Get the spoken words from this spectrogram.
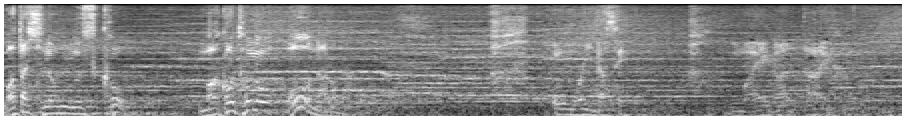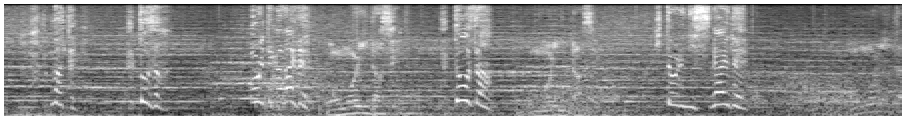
私の息子誠の王なのだ思い出せ。お前が誰か。待って。父さん。置いてかないで。思い出せ。父さん。思い出せ。一人にしないで。思い出せ。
